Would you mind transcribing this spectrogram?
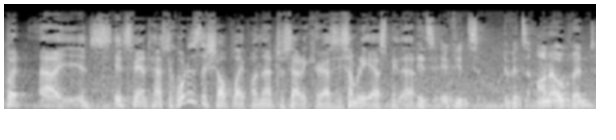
But uh, it's it's fantastic. What is the shelf life on that? Just out of curiosity, somebody asked me that. It's if it's if it's unopened,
